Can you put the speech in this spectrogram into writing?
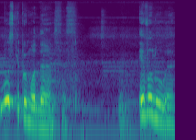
Busque por mudanças. Evolua.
